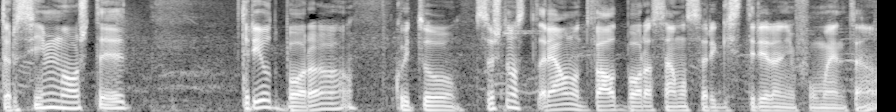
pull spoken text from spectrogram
Търсим още три отбора, които всъщност реално два отбора само са регистрирани в момента.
